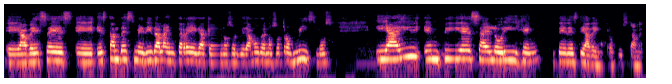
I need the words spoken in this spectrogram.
eh, a veces eh, es tan desmedida la entrega que nos olvidamos de nosotros mismos. Y ahí empieza el origen de desde adentro, justamente.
